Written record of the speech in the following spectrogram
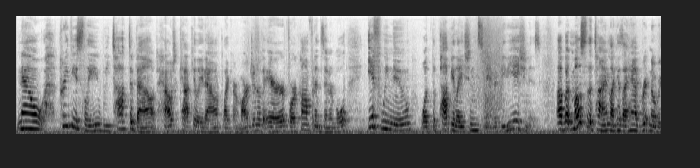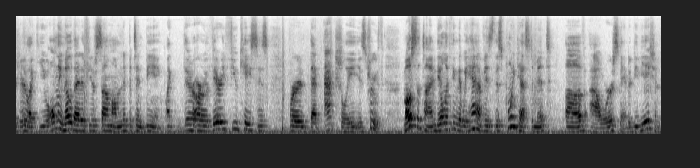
Now, previously we talked about how to calculate out like our margin of error for a confidence interval if we knew what the population standard deviation is. Uh, but most of the time, like as I have written over here, like you only know that if you're some omnipotent being. Like there are very few cases where that actually is truth. Most of the time, the only thing that we have is this point estimate of our standard deviation.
